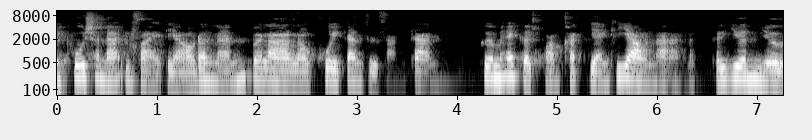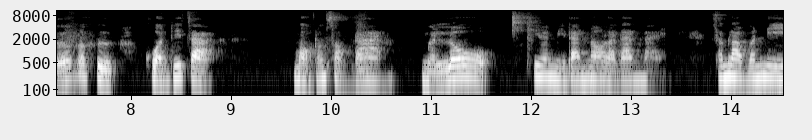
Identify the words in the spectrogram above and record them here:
ป็นผู้ชนะอยู่ฝ่ายเดียว ดังนั้น เวลาเราคุยกันสื่อสารกัน เพื่อไม่ให้เกิดความขัดแย้งที่ยาวนานและก็เยื่นเยอะก็คือควรที่จะมองทั้งสองด้าน เหมือนโลกที่มันมีด้านนอกและด้านในสำหรับวันนี้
